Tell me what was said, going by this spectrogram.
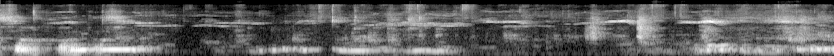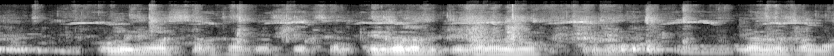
বাচ্চার খাওয়াইতেছে ওই যে বাচ্চার খাওয়াইতেছে দেখছেন এই জন্য বিক্রি করে দেবো জানেছে না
